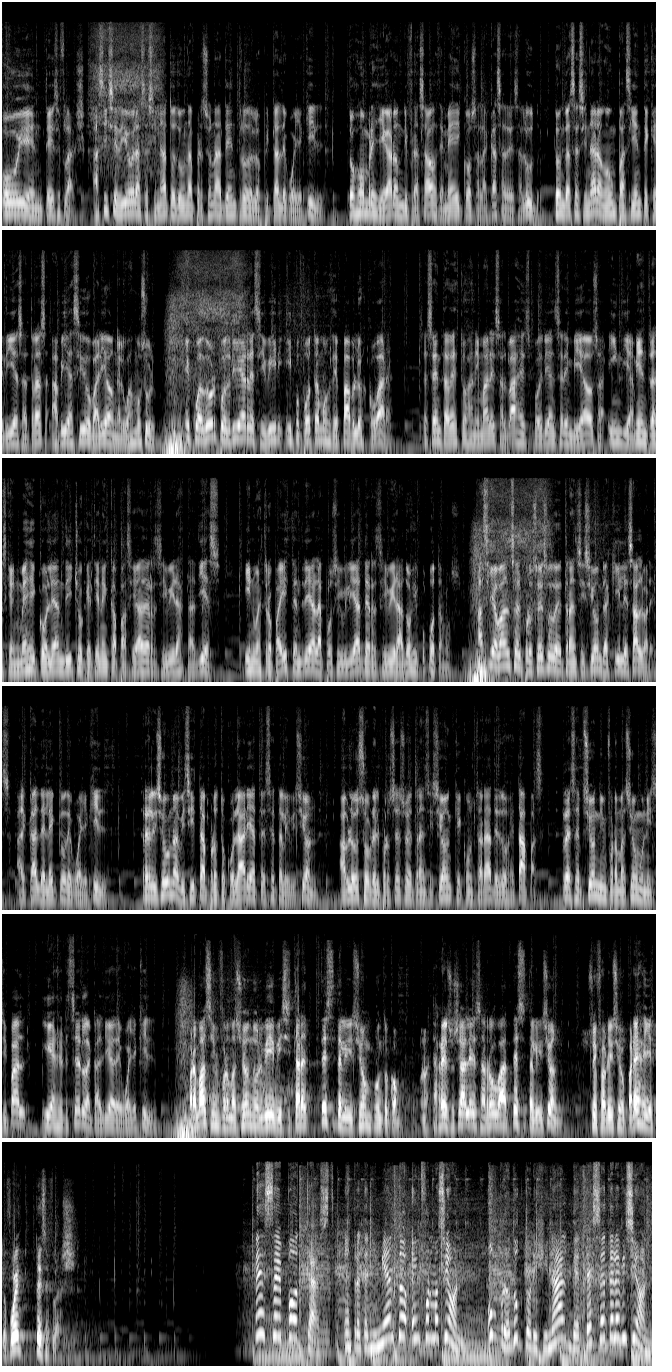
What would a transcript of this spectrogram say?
Hoy en TS Flash. Así se dio el asesinato de una persona dentro del hospital de Guayaquil. Dos hombres llegaron disfrazados de médicos a la casa de salud, donde asesinaron a un paciente que días atrás había sido baleado en el Guasmo Sur. Ecuador podría recibir hipopótamos de Pablo Escobar. 60 de estos animales salvajes podrían ser enviados a India, mientras que en México le han dicho que tienen capacidad de recibir hasta 10, y nuestro país tendría la posibilidad de recibir a dos hipopótamos. Así avanza el proceso de transición de Aquiles Álvarez, alcalde electo de Guayaquil. Realizó una visita protocolaria a TC Televisión. Habló sobre el proceso de transición que constará de dos etapas, recepción de información municipal y ejercer la alcaldía de Guayaquil. Para más información no olvide visitar tctelevisión.com o nuestras redes sociales arroba tctelevisión. Soy Fabricio Pareja y esto fue TC Flash. TC Podcast, entretenimiento e información, un producto original de TC Televisión.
